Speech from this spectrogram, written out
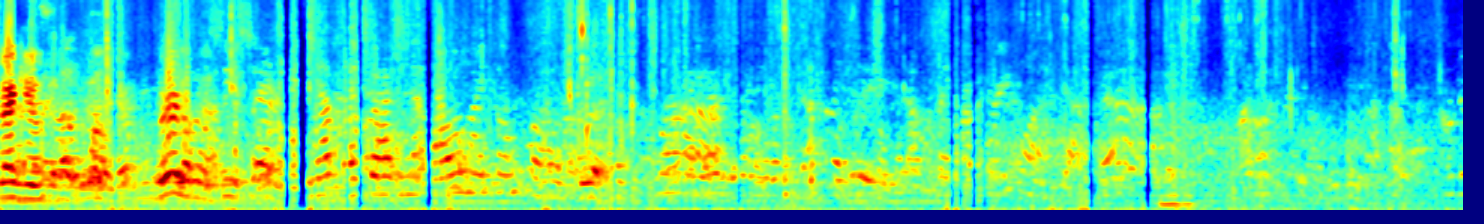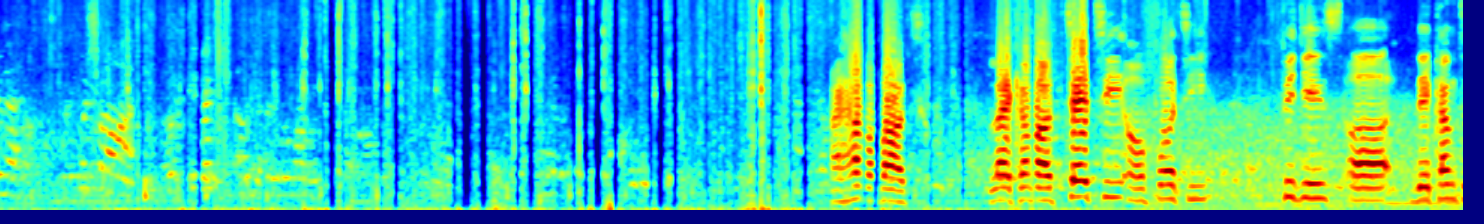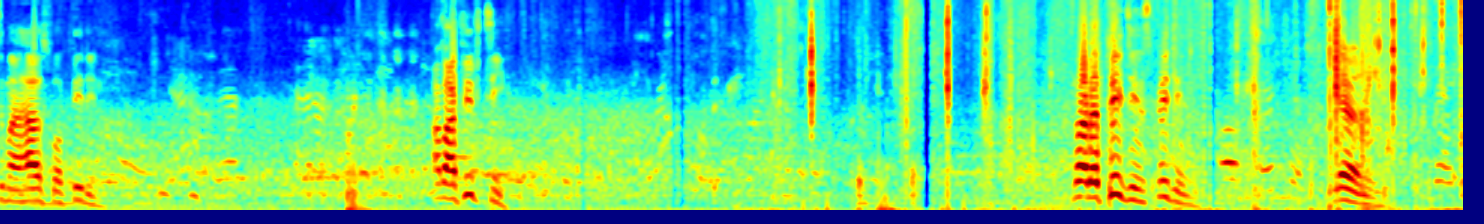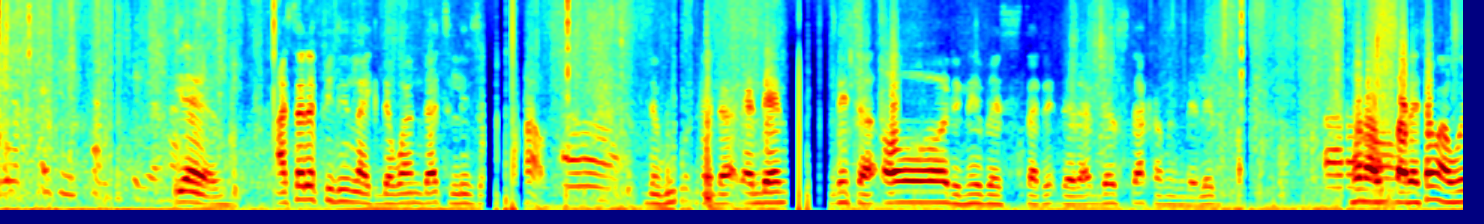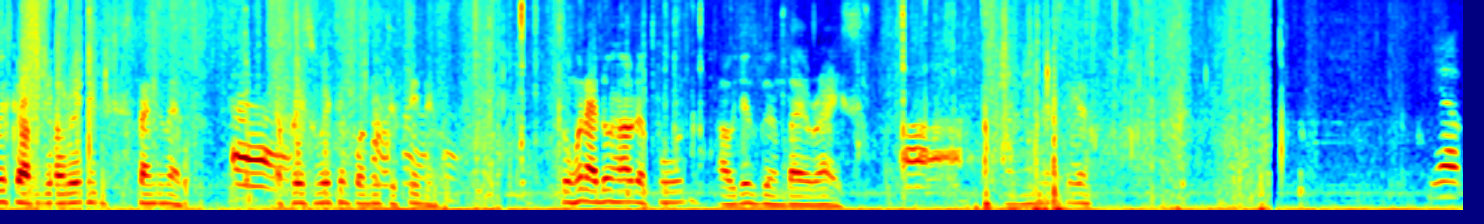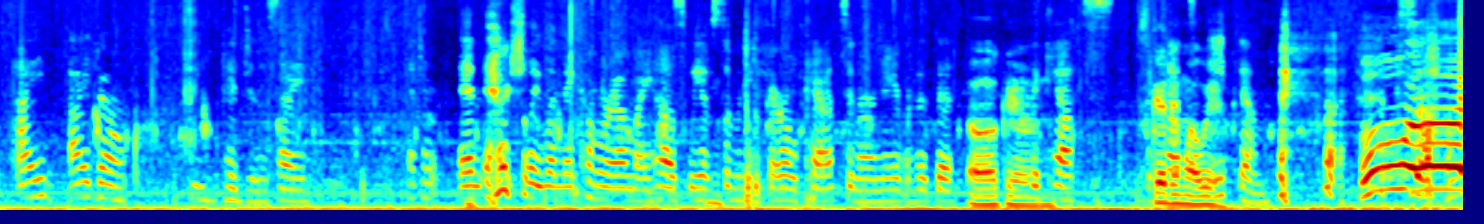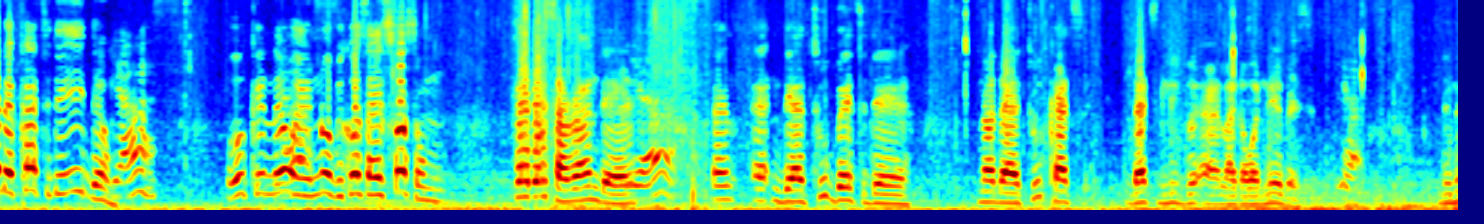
Thank you. Berta will see you Saturday. Yep, I've gotten all my phone calls. Good. I have about, like about 30 or 40 pigeons, uh, they come to my house for feeding. About 50. No, the pigeons, pigeons. Oh, pigeons. Yeah, have pigeons coming to your house. yeah. I started feeding like the one that lives in the house. Oh, The, the- and then later, all the neighbors started, they, they start coming, they live. When I, by the time I wake up, they're already standing at a uh, place waiting for me to feed them. So when I don't have the food, I'll just go and buy rice. uh, then I yep, I, I don't feed pigeons. I, and actually, when they come around my house, we have so many feral cats in our neighborhood that oh, okay. the cats, the Scare them away. eat them. Oh, So- ah, the cats, they eat them. yes, Okay, now I know because I saw some feathers around there. yeah. And, and there are two birds there. Now, there are two cats that live uh, like our neighbors. Yeah, The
